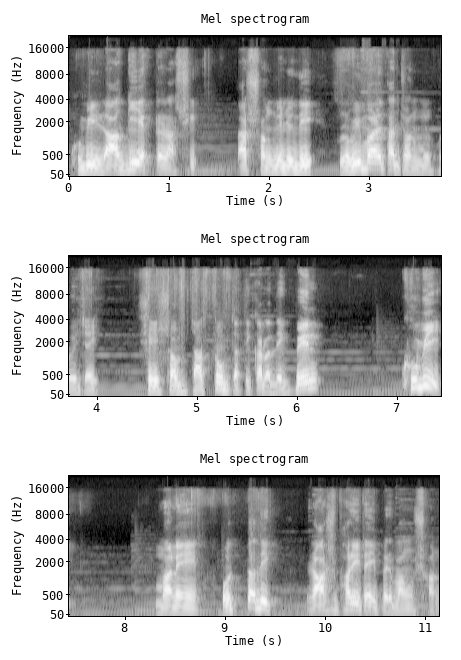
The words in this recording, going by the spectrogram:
খুবই রাগী একটা রাশি। তার সঙ্গে যদি রবিবারে তার জন্ম হয়ে যায় সেই সব জাতক জাতিকারা দেখবেন খুবই মানে অত্যাধিক রাশভারী টাইপের মানুষ হন।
